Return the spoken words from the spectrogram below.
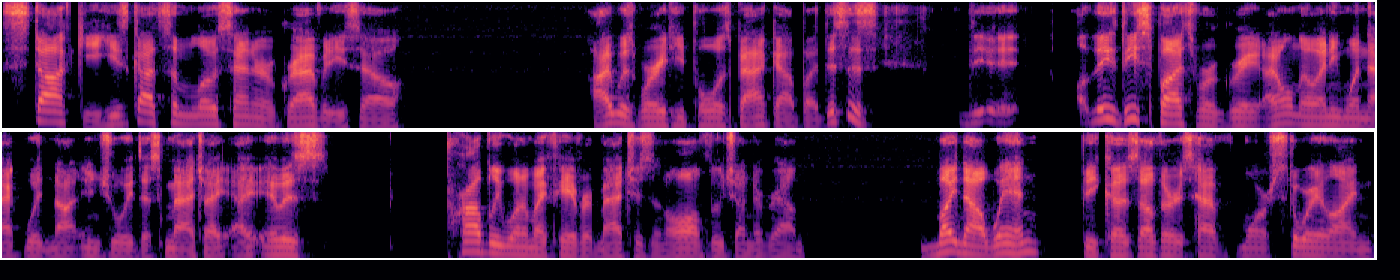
stocky. He's got some low center of gravity, so I was worried he'd pull his back out. But this is the these these spots were great. I don't know anyone that would not enjoy this match. I, I it was probably one of my favorite matches in all of Lucha Underground. Might not win because others have more storyline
